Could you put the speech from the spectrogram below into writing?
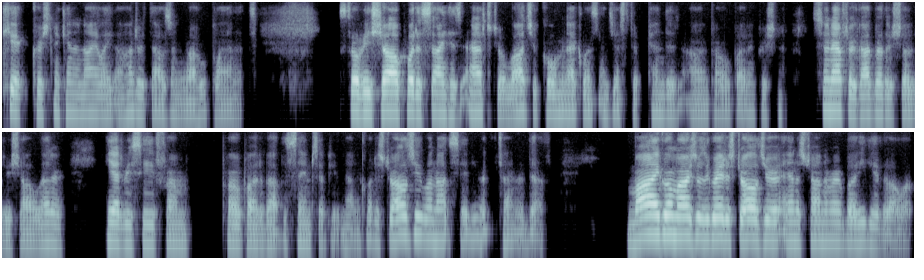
kick, Krishna can annihilate 100,000 Rahu planets. So Vishal put aside his astrological necklace and just depended on Prabhupada and Krishna. Soon after, Godbrother showed Vishal a letter he had received from Prabhupada about the same subject matter. What astrology will not save you at the time of death. My Guru Maharaj was a great astrologer and astronomer, but he gave it all up.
